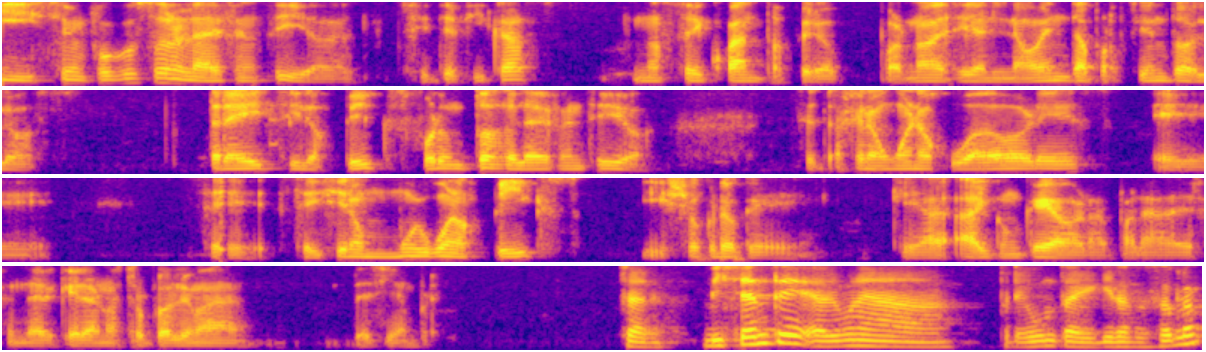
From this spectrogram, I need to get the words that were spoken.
y se enfocó solo en la defensiva. Si te fijas, no sé cuántos, pero por no decir el 90% de los trades y los picks fueron todos de la defensiva. Se trajeron buenos jugadores, eh, se, hicieron muy buenos picks y yo creo que, que hay con qué ahora para defender, que era nuestro problema de siempre. Claro. Vicente, ¿alguna pregunta que quieras hacerle?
